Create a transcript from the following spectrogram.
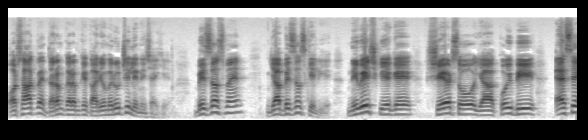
और साथ में धर्म कर्म के कार्यों में रुचि लेनी चाहिए। बिज़नेस में या बिज़नेस के लिए निवेश किए गए शेयर्स हो या कोई भी ऐसे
